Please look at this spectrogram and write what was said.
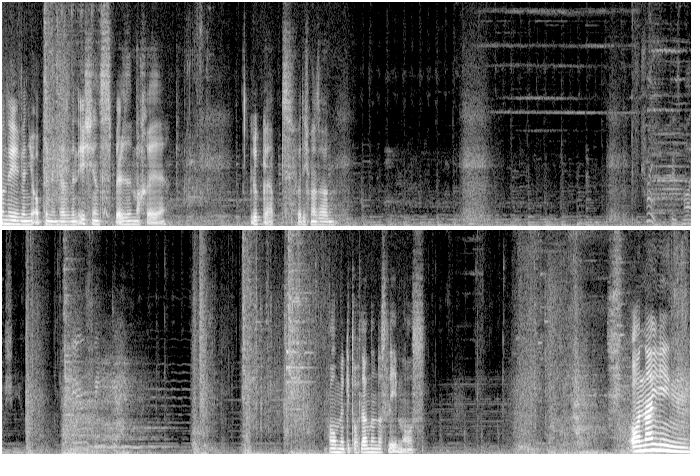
Achso, nee, wenn ihr Opening, also wenn ich ein Spell mache. Glück gehabt, würde ich mal sagen. Oh, mir geht doch langsam das Leben aus. Oh nein!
